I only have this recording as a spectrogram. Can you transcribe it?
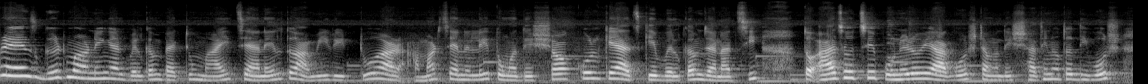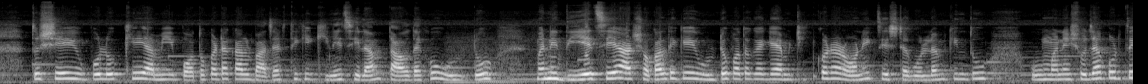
friends good morning and welcome back to my channel তো আমি রিট্টু আর আমার চ্যানেলে তোমাদের সকলকে আজকে ওয়েলকাম জানাচ্ছি। তো আজ হচ্ছে পনেরোই আগস্ট, আমাদের স্বাধীনতা দিবস। তো সেই উপলক্ষে আমি পতাকাটা কাল বাজার থেকে কিনেছিলাম। তাও দেখো উল্টো মানে দিয়েছে আর সকাল থেকে এই উল্টো পতাকাকে আমি ঠিক করার অনেক চেষ্টা করলাম, কিন্তু ও মানে সোজা করতে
